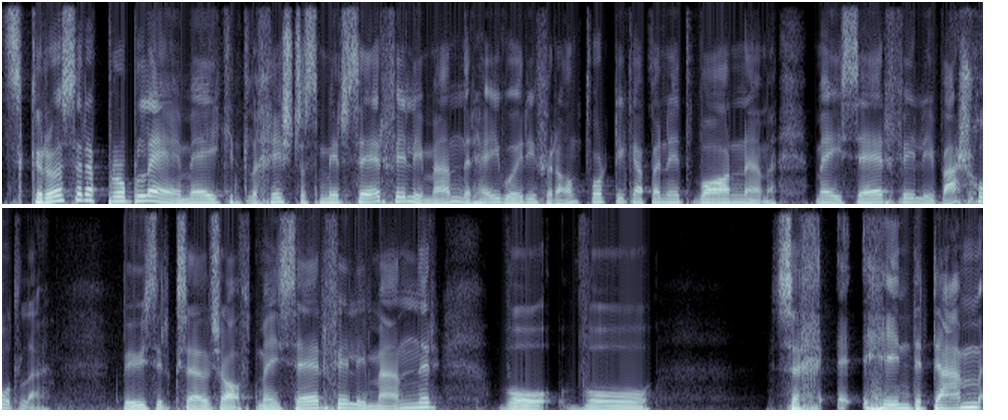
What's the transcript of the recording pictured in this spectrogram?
das größere Problem eigentlich ist, dass wir sehr viele Männer haben, die ihre Verantwortung eben nicht wahrnehmen. Wir haben sehr viele Wäschhudeln bei unserer Gesellschaft. Wir haben sehr viele Männer, die, die sich äh, hinter dem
